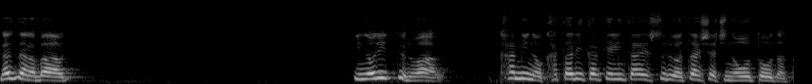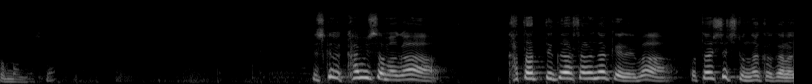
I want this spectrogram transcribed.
なぜならば祈りっていうのは神の語りかけに対する私たちの応答だと思うんですね。ですから神様が語ってくださらなければ私たちの中から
